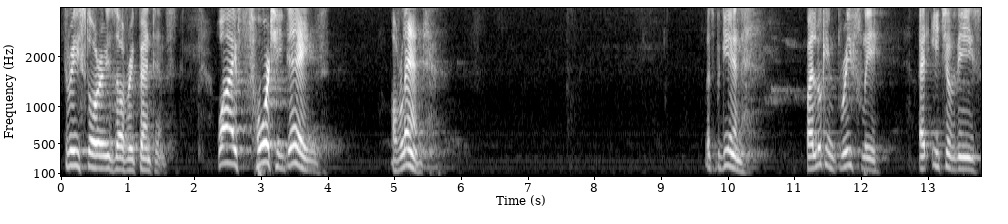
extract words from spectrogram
three stories of repentance? Why 40 days of Lent? Let's begin by looking briefly at each of these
